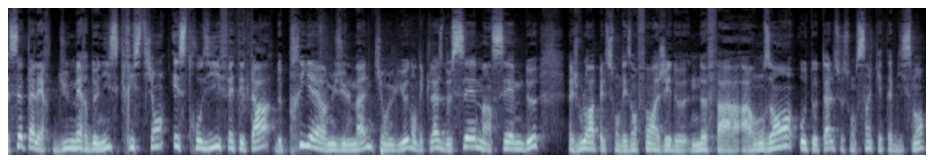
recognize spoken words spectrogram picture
cette alerte du maire de Nice, Christian Estrosi, fait état de prières musulmanes qui ont eu lieu dans des classes de CM1, CM2. Je vous le rappelle, ce sont des enfants âgés de 9 à 11 ans. Au total, ce sont cinq établissements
